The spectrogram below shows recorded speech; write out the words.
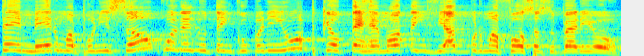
temer uma punição quando ele não tem culpa nenhuma? Porque o terremoto é enviado por uma força superior.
